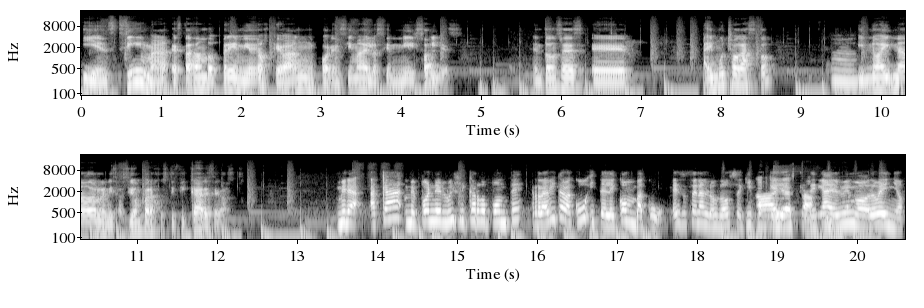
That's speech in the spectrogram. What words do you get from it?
y encima estás dando premios que van por encima de los 100 mil soles. Entonces, eh, hay mucho gasto mm. y no hay nada de organización para justificar ese gasto. Mira, acá me pone Luis Ricardo Ponte, Rabita Bakú y Telecom Bakú. Esos eran los dos equipos ah, que, que tenían el mismo dueño.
